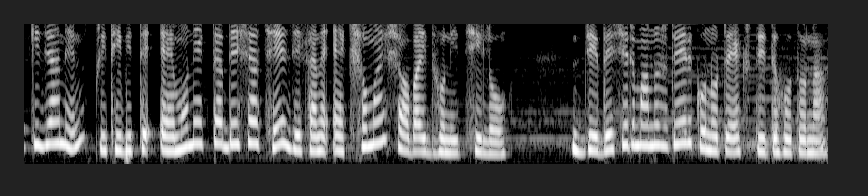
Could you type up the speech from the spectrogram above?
কি জানেন পৃথিবীতে এমন একটা দেশ আছে যেখানে একসময় সবাই ধনী ছিল? যে দেশের মানুষদের কোনো ট্যাক্স দিতে হতো না।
